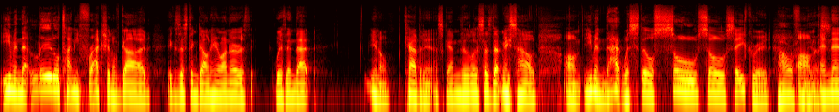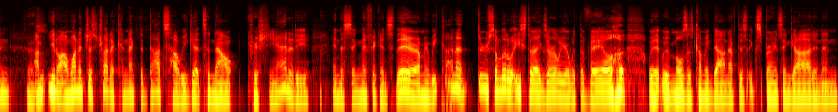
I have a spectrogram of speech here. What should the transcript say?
even that little tiny fraction of God existing down here on earth within that, you know, cabinet, as scandalous as that may sound, um, even that was still so, so sacred. Powerful. Um, yes. and then Yes. I'm, you know, I want to just try to connect the dots how we get to now Christianity and the significance there. I mean, we kind of threw some little Easter eggs earlier with the veil, with, with Moses coming down after experiencing God, and then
